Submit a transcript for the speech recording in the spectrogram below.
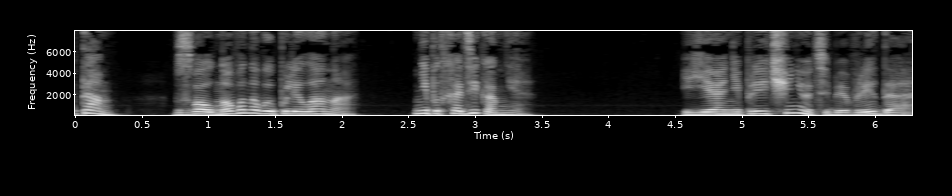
там!» — взволнованно выпалила она. «Не подходи ко мне!» «Я не причиню тебе вреда»,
